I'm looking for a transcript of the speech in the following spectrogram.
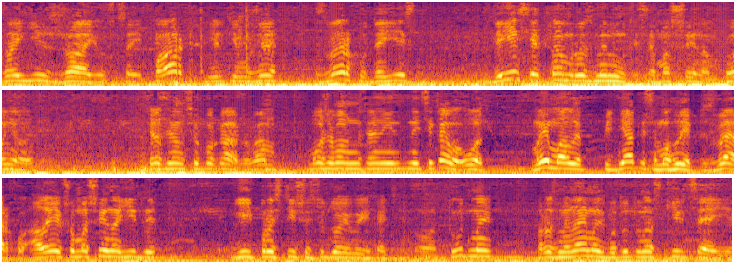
заїжджаю в цей парк, тільки вже зверху, де є, де є як там розминутися машинам, поняли? Зараз я вам все покажу. Вам, може вам це не, не цікаво? От, ми мали б піднятися, могли б зверху, але якщо машина їде, їй простіше сюди виїхати. От. Тут ми розминаємось, бо тут у нас кільце є.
